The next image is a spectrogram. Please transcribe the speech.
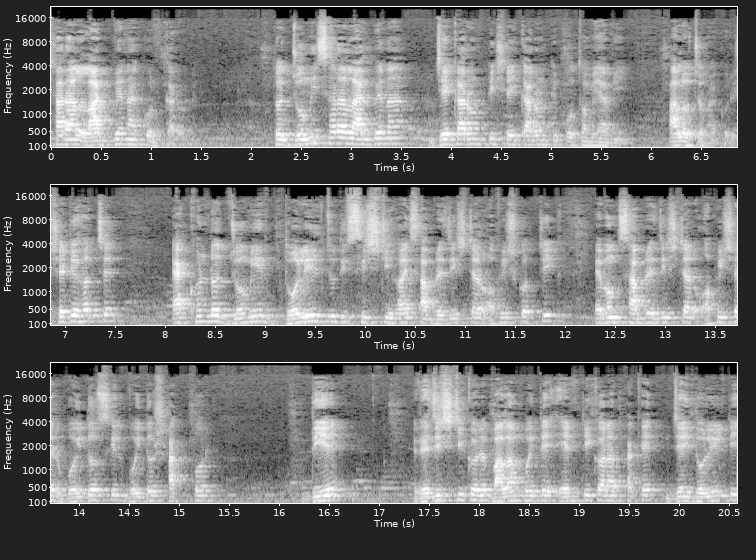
ছাড়া লাগবে না কোন কারণে? তো জমি ছাড়া লাগবে না যে কারণটি, সেই কারণটি প্রথমে আমি আলোচনা করি। সেটি হচ্ছে, একখণ্ড জমির দলিল যদি সৃষ্টি হয় সাব রেজিস্টার অফিস কর্তৃক এবং সাব রেজিস্টার অফিসের বৈধ সিল বৈধ স্বাক্ষর দিয়ে রেজিস্ট্রি করে বালাম বইতে এন্ট্রি করা থাকে, যেই দলিলটি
